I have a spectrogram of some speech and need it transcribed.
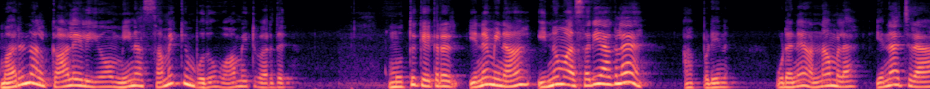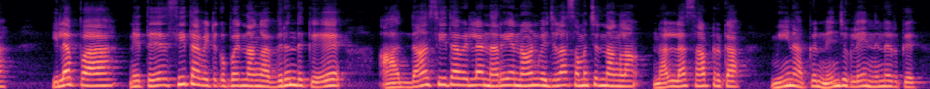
மறுநாள் காலையிலையும் மீனா சமைக்கும் போதும் வாமிட் வருது. முத்து கேட்குறாரு என்ன மீனா இன்னுமா சரியாகலை? அப்படின்னு. உடனே அண்ணாமலை என்னாச்சுடா? இல்லைப்பா நேற்று சீதா வீட்டுக்கு போயிருந்தாங்க விருந்துக்கு. அதுதான் சீதா வீட்டில் நிறைய நான்வெஜ்லாம் சமைச்சிருந்தாங்களாம். நல்லா சாப்பிட்ருக்கா மீனாக்கு நெஞ்சுக்குள்ளே நின்று இருக்கு.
